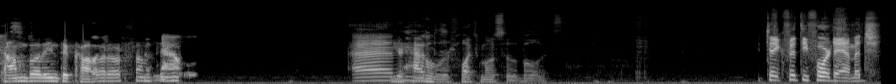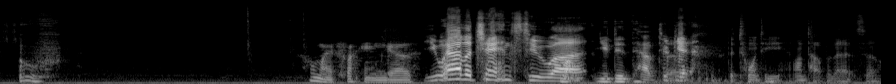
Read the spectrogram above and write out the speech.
tumble into cover or something? Now, And Your hat will reflect most of the bullets. you take 54 damage. Ooh. Oh my fucking god. You have a chance to uh, well, you did have to the, get- the 20 on top of that, so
